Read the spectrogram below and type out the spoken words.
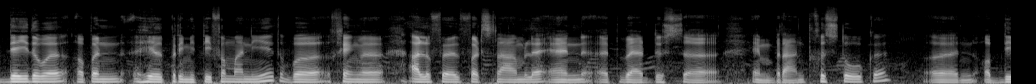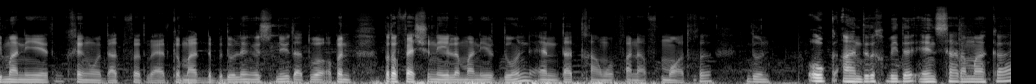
deden we op een heel primitieve manier. We gingen alle vuil verzamelen en het werd dus uh, in brand gestoken. En op die manier gingen we dat verwerken. Maar de bedoeling is nu dat we op een professionele manier doen en dat gaan we vanaf morgen doen. Ook andere gebieden in Saramaka,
